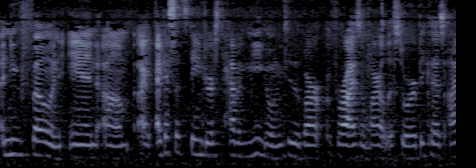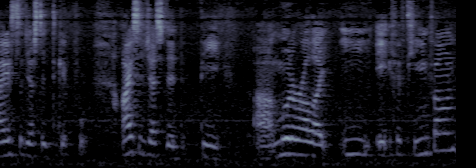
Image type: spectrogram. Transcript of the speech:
a new phone, and um, I, I, guess that's dangerous having me going to the Verizon wireless store because I suggested to get I suggested the uh, Motorola E815 phone,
